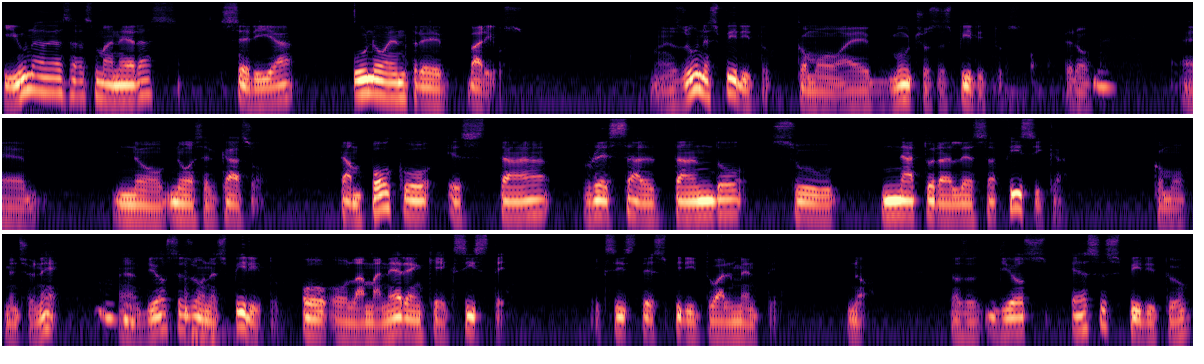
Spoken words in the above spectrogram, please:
y una de esas maneras sería uno entre varios. Es un espíritu, como hay muchos espíritus, pero mm. eh, no, no es el caso. Tampoco está resaltando su naturaleza física, como mencioné. Eh, Dios es un espíritu, o, la manera en que existe. Existe espiritualmente. Entonces, Dios es espíritu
